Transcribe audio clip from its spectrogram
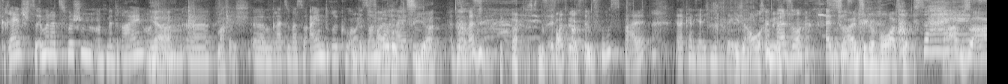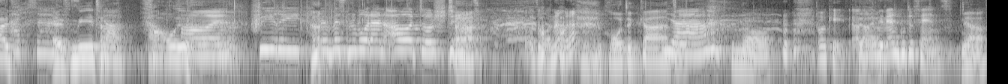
grätschst du immer dazwischen und mit rein. Und ja, dann, äh, mach ich. Ähm, Gerade so was so Eindrücke und Besonderheiten. Fallrückzieher. Also was? ist das aus dem Fußball? Ja, da kann ich ja nicht mitreden. Ich auch nicht. Also, das ist das einzige Wort. Abseits, Abseits. Abseits. Elfmeter. Ja. Faul. Faul. Schiri, wir wissen, wo dein Auto steht. So, ne, oder? Rote Karte. Ja. Genau. Okay, Ja. wir werden gute Fans. Ja,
